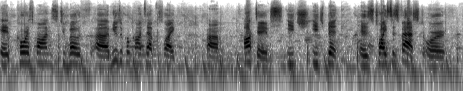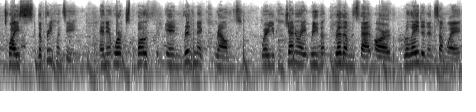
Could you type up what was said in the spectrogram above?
it corresponds to both uh, musical concepts like um, octaves. Each, each bit is twice as fast or twice the frequency. And it works both in rhythmic realms where you can generate rhyth- rhythms that are related in some way,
